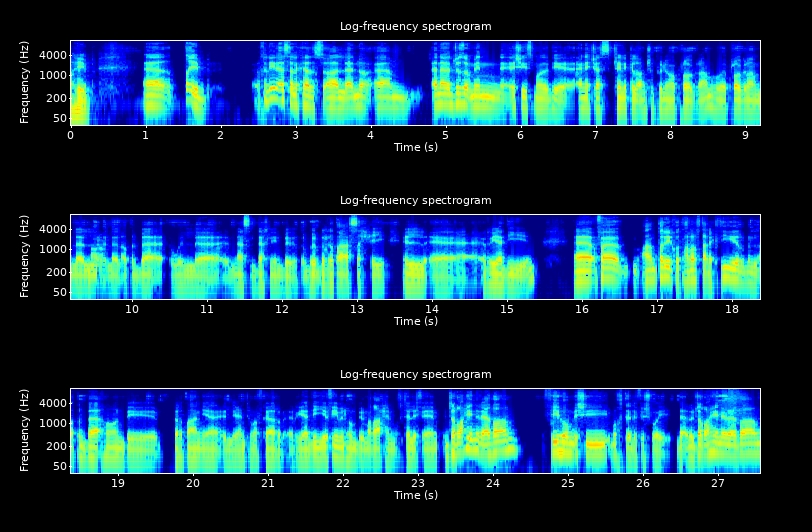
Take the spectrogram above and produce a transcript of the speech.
رهيب. آه طيب خليني أسألك هذا السؤال لأنه أنا جزء من شيء اسمه NHS Clinical Entrepreneur Programme هو بروجرام للأطباء والناس الداخلين بالقطاع الصحي آه، الرياديين. آه، فعن طريقه تعرفت على كثير من الأطباء هون ببريطانيا اللي عندهم أفكار ريادية في منهم بمراحل مختلفة. جراحين العظام فيهم شيء مختلف شوي لأنه جراحين العظام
